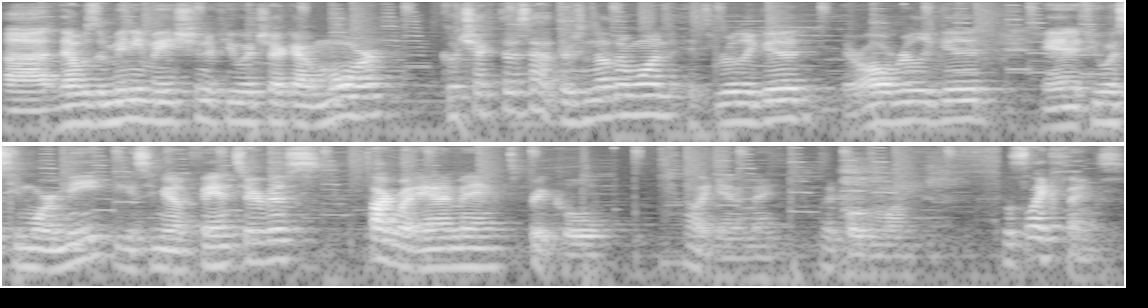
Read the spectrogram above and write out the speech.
Uh, that was a Minimation. If you want to check out more, go check those out. There's another one. It's really good. They're all really good. And if you want to see more of me, you can see me on fan service. Talk about anime. It's pretty cool. I like anime. I like Pokemon. Let's like things.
